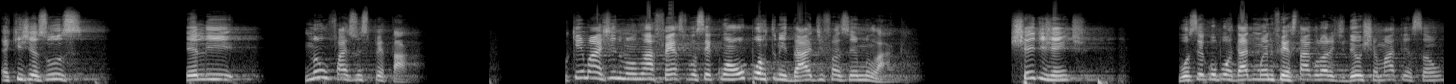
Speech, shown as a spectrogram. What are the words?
é que Jesus, ele não faz um espetáculo. Porque imagina, irmãos, na festa você com a oportunidade de fazer um milagre. Cheio de gente. Você com a oportunidade de manifestar a glória de Deus, chamar a atenção.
